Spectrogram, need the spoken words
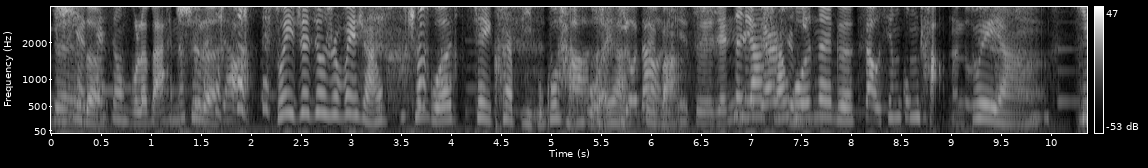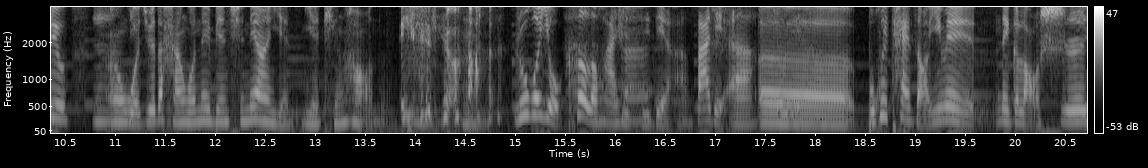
你们是的也太幸福了吧，还能睡懒觉？所以这就是为啥中国这一块比不过韩国呀，啊有道对吧理。？对，人家那边韩国那个，造星工厂呢，都是对呀嗯所以嗯，我觉得韩国那边其实那样也也挺好的。也挺好。如果有课的话是几点啊？八点？呃，不会太早，因为那个老师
